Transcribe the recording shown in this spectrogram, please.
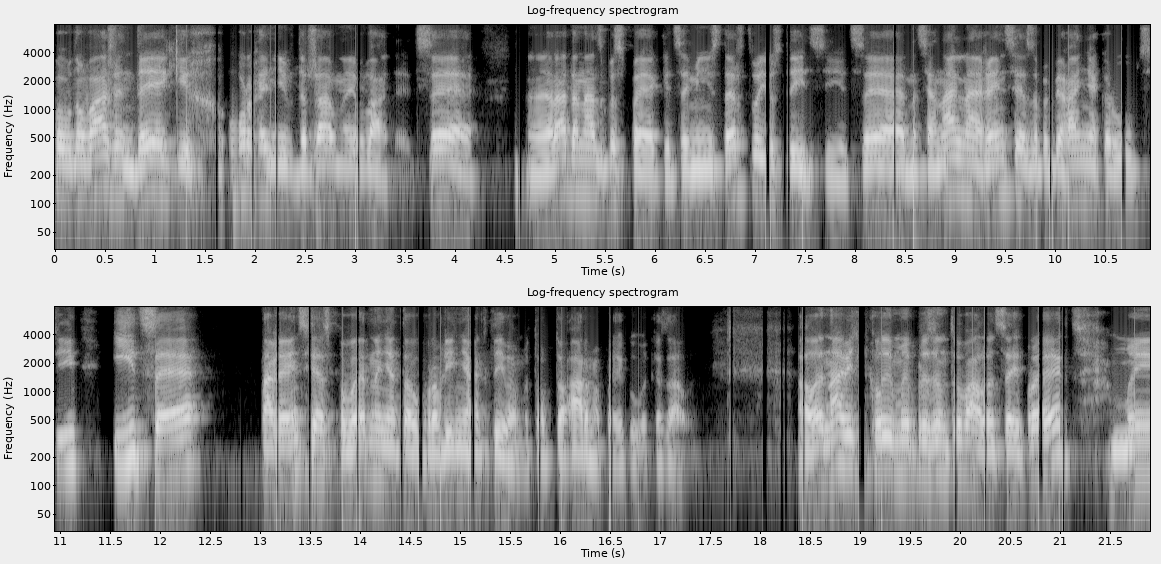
повноважень деяких органів державної влади. Це е, Рада нацбезпеки, це Міністерство юстиції, це Національна агенція запобігання корупції, і це агенція з повернення та управління активами, тобто АРМА, про яку ви казали. Але навіть коли ми презентували цей проект, ми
